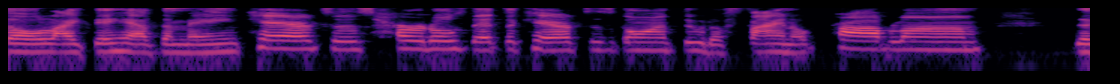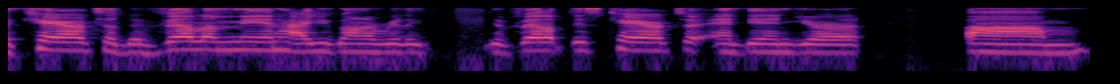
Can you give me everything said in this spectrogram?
So like they have the main characters, hurdles that the character's going through, the final problem, the character development, how you're gonna really develop this character, and then your um,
